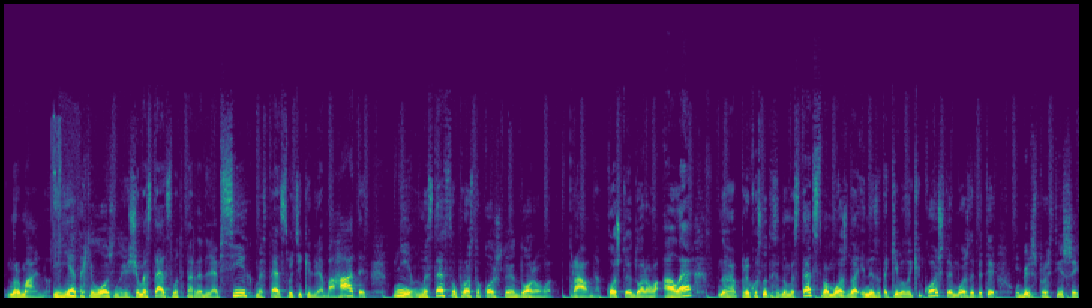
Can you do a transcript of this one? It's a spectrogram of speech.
нормально. І є такі лозунги, що мистецтво тепер не для всіх, мистецтво тільки для багатих. Ні, мистецтво просто коштує дорого. Правда, коштує дорого, але е, прикоснутися до мистецтва можна і не за такі великі кошти, можна піти у більш простіший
